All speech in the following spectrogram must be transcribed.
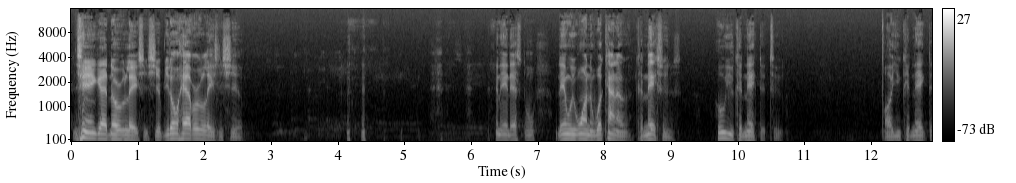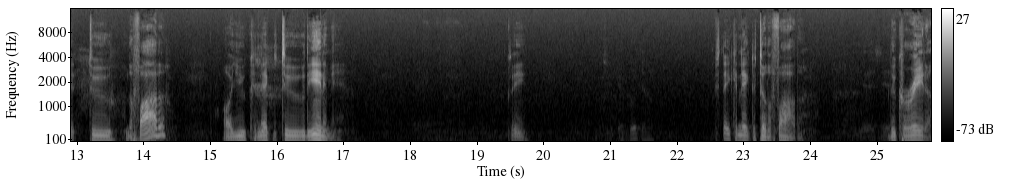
you ain't got no relationship. You don't have a relationship. and then that's the, then we wonder what kind of connections, who you connected to. Are you connected to the Father? Or are you connected to the enemy? See? Stay connected to the Father, the Creator,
